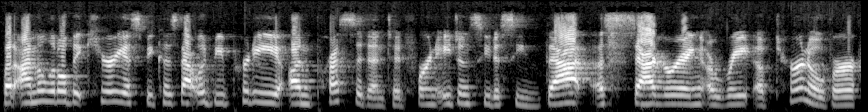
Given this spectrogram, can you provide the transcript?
but I'm a little bit curious because that would be pretty unprecedented for an agency to see that a staggering a rate of turnover.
